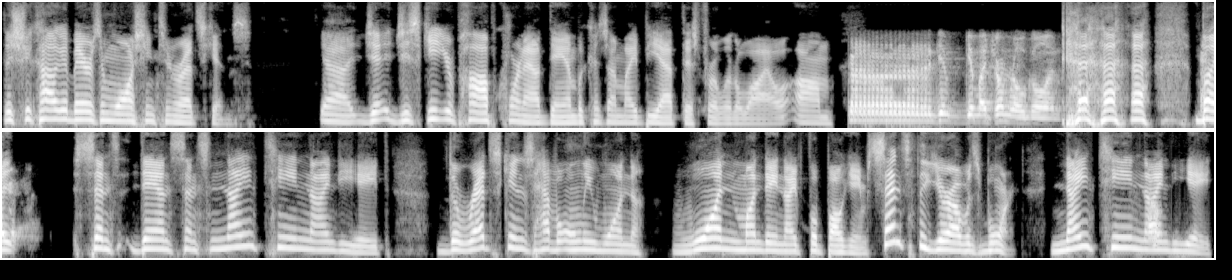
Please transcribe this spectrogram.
the Chicago Bears and Washington Redskins. Yeah, j- just get your popcorn out, Dan, because I might be at this for a little while. Um, get, get my drum roll going. but since Dan, since 1998, the Redskins have only won one Monday night football game since the year I was born. 1998.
